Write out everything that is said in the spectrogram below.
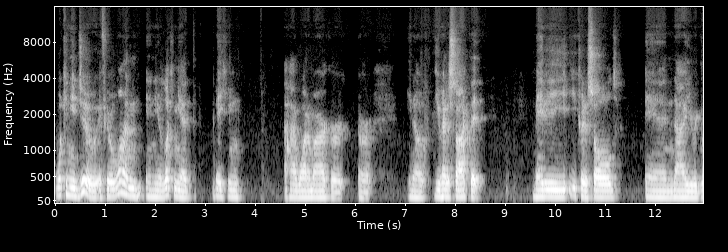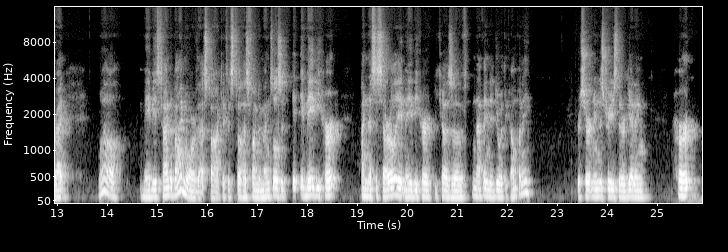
what can you do if you're one and you're looking at making a high watermark or or you know you had a stock that maybe you could have sold and now you regret well maybe it's time to buy more of that stock if it still has fundamentals. It, it, it, may be hurt unnecessarily. It may be hurt because of nothing to do with the company. There are certain industries that are getting hurt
